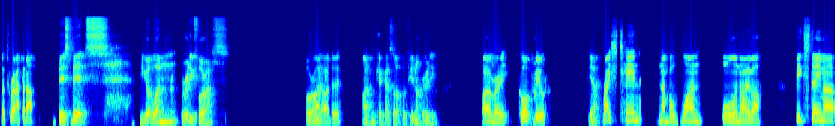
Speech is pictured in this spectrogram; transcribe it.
let's wrap it up. Best bets. You got one ready for us? Or I, Yeah, I do. I can kick us off if you're not ready. I'm ready. Caulfield, Yeah. race 10, number one, all and over. Big steamer,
